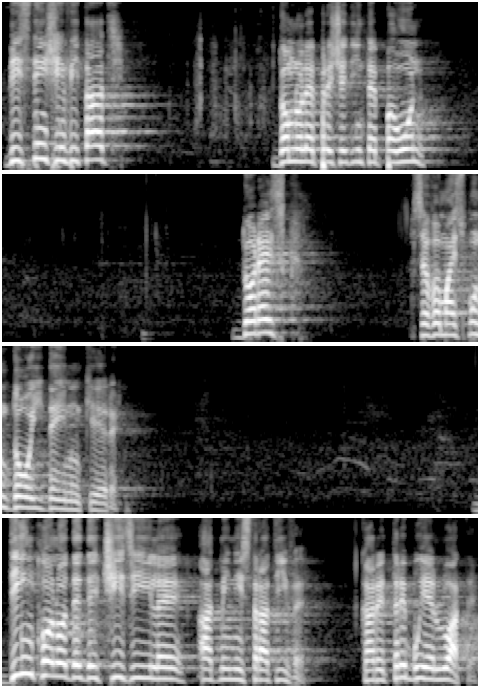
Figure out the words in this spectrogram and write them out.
Distinși invitați, domnule președinte Păun, doresc să vă mai spun două idei în încheiere. Dincolo de deciziile administrative care trebuie luate,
